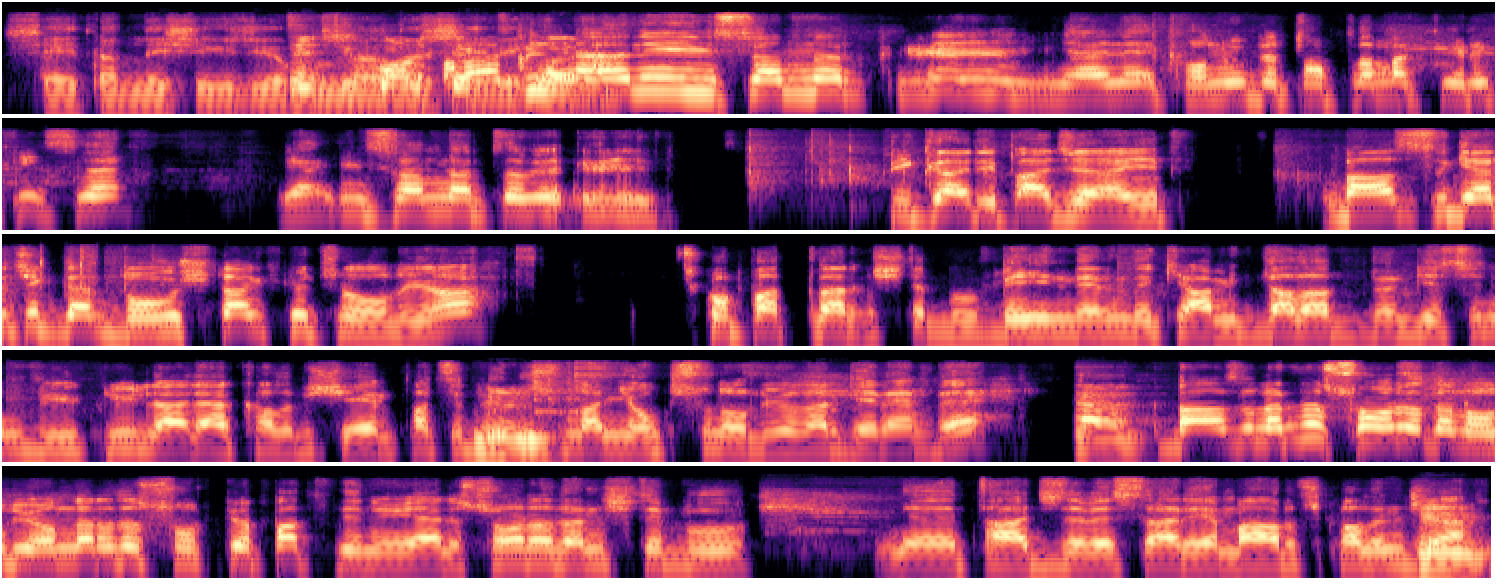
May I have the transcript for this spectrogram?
şeytanın işi gücü yok. Seçim Bunlar da konusu şey abi yani insanlar yani konuyu da toplamak gerekirse ya insanlar tabii bir garip, acayip. Bazısı gerçekten doğuştan kötü oluyor. Psikopatlar işte bu beyinlerindeki amigdala bölgesinin büyüklüğüyle alakalı bir şey. Empati duygusundan yoksun oluyorlar genelde. Ha. Bazıları da sonradan oluyor. Onlara da sosyopat deniyor. Yani sonradan işte bu e, tacize vesaireye maruz kalınca Hı.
